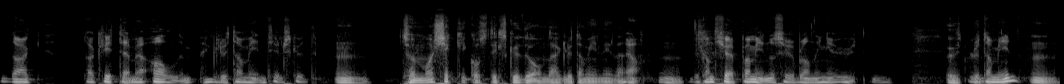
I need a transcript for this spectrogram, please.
Da, da kvittet jeg med alle glutamintilskudd. Mm. Så du må sjekke kosttilskuddet om det er glutamin i det? Ja. Mm. Du kan kjøpe aminosyreblandinger uten Uten. glutamin. Mm.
